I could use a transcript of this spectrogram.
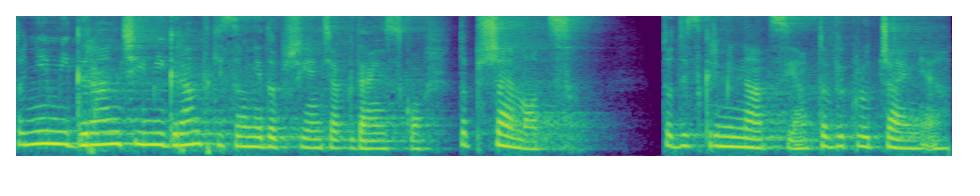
To nie migranci i migrantki są nie do przyjęcia w Gdańsku. To przemoc, to dyskryminacja, to wykluczenie,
